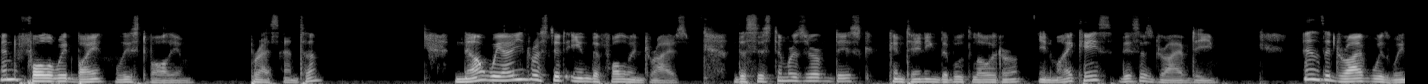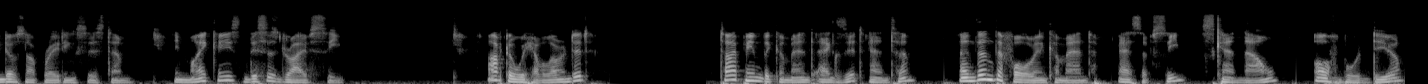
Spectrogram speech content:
and follow it by list volume. Press Enter now we are interested in the following drives. The system reserved disk containing the bootloader, in my case this is drive D, and the drive with Windows operating system, in my case this is drive C. After we have learned it, type in the command exit, enter, and then the following command sfc scan now of bootdir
